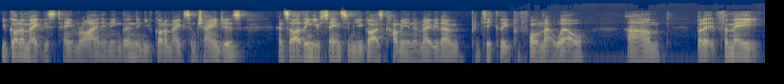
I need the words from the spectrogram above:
you've got to make this team right in England and you've got to make some changes. And so I think you've seen some new guys come in and maybe they haven't particularly performed that well. Um, but it, for me,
